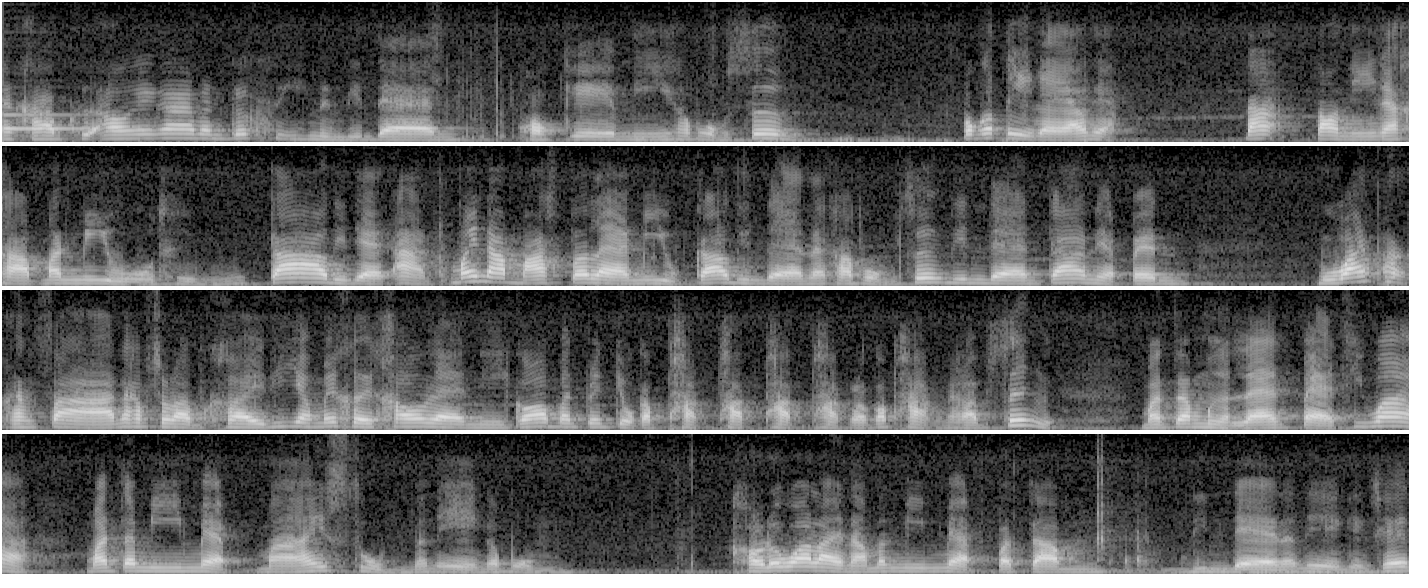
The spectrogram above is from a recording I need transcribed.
นะครับ คือเอาง่ายๆ มันก็คืออีกหนึ่งดินแดนของเกมนี้ครับผมซึ่งปกติแล้วเนี่ยณตอนนี้นะครับมันมีอยู่ถึง 9 ดินแดนอะไม่นับมาสเตอร์แลนด์มีอยู่ 9 ดินแดนนะครับผมซึ่งดินแดน 9 เนี่ยเป็นหมู่บ้านผักคันซานะครับสำหรับใครที่ยังไม่เคยเข้าแลนด์นี้ก็มันเป็นเกี่ยวกับผักผักผักผักแล้วก็ผักนะครับ ซึ่งมันจะเหมือนแลนด์แปดที่ว่ามันจะมีแมปมาให้สุ่มนั่นเองครับผม เขาเรียกว่าอะไรนะ มันมีแมปประจำดินแดนนั่นเอง อย่างเช่น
